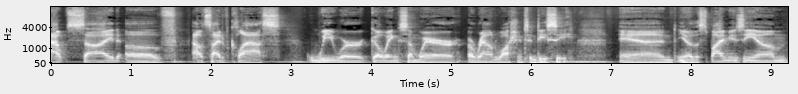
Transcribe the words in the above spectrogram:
outside of outside of class, we were going somewhere around Washington D.C. and you know the Spy Museum.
